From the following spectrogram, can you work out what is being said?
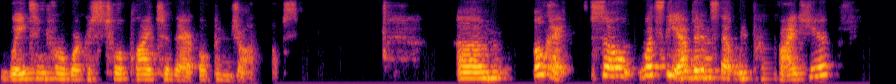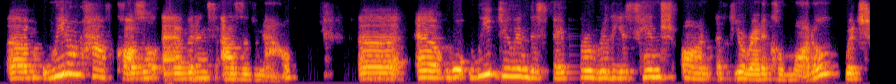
waiting for workers to apply to their open jobs. Um, okay, so what's the evidence that we provide here? Um, we don't have causal evidence as of now. Uh, what we do in this paper really is hinge on a theoretical model, which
